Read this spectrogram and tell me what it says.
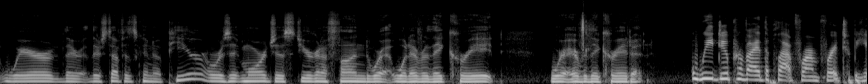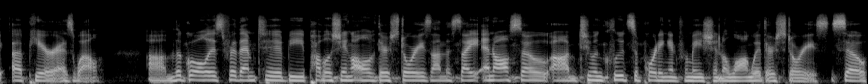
where their their stuff is going to appear or is it more just you're going to fund where whatever they create wherever they create it we do provide the platform for it to be appear as well um, the goal is for them to be publishing all of their stories on the site and also um, to include supporting information along with their stories. So,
